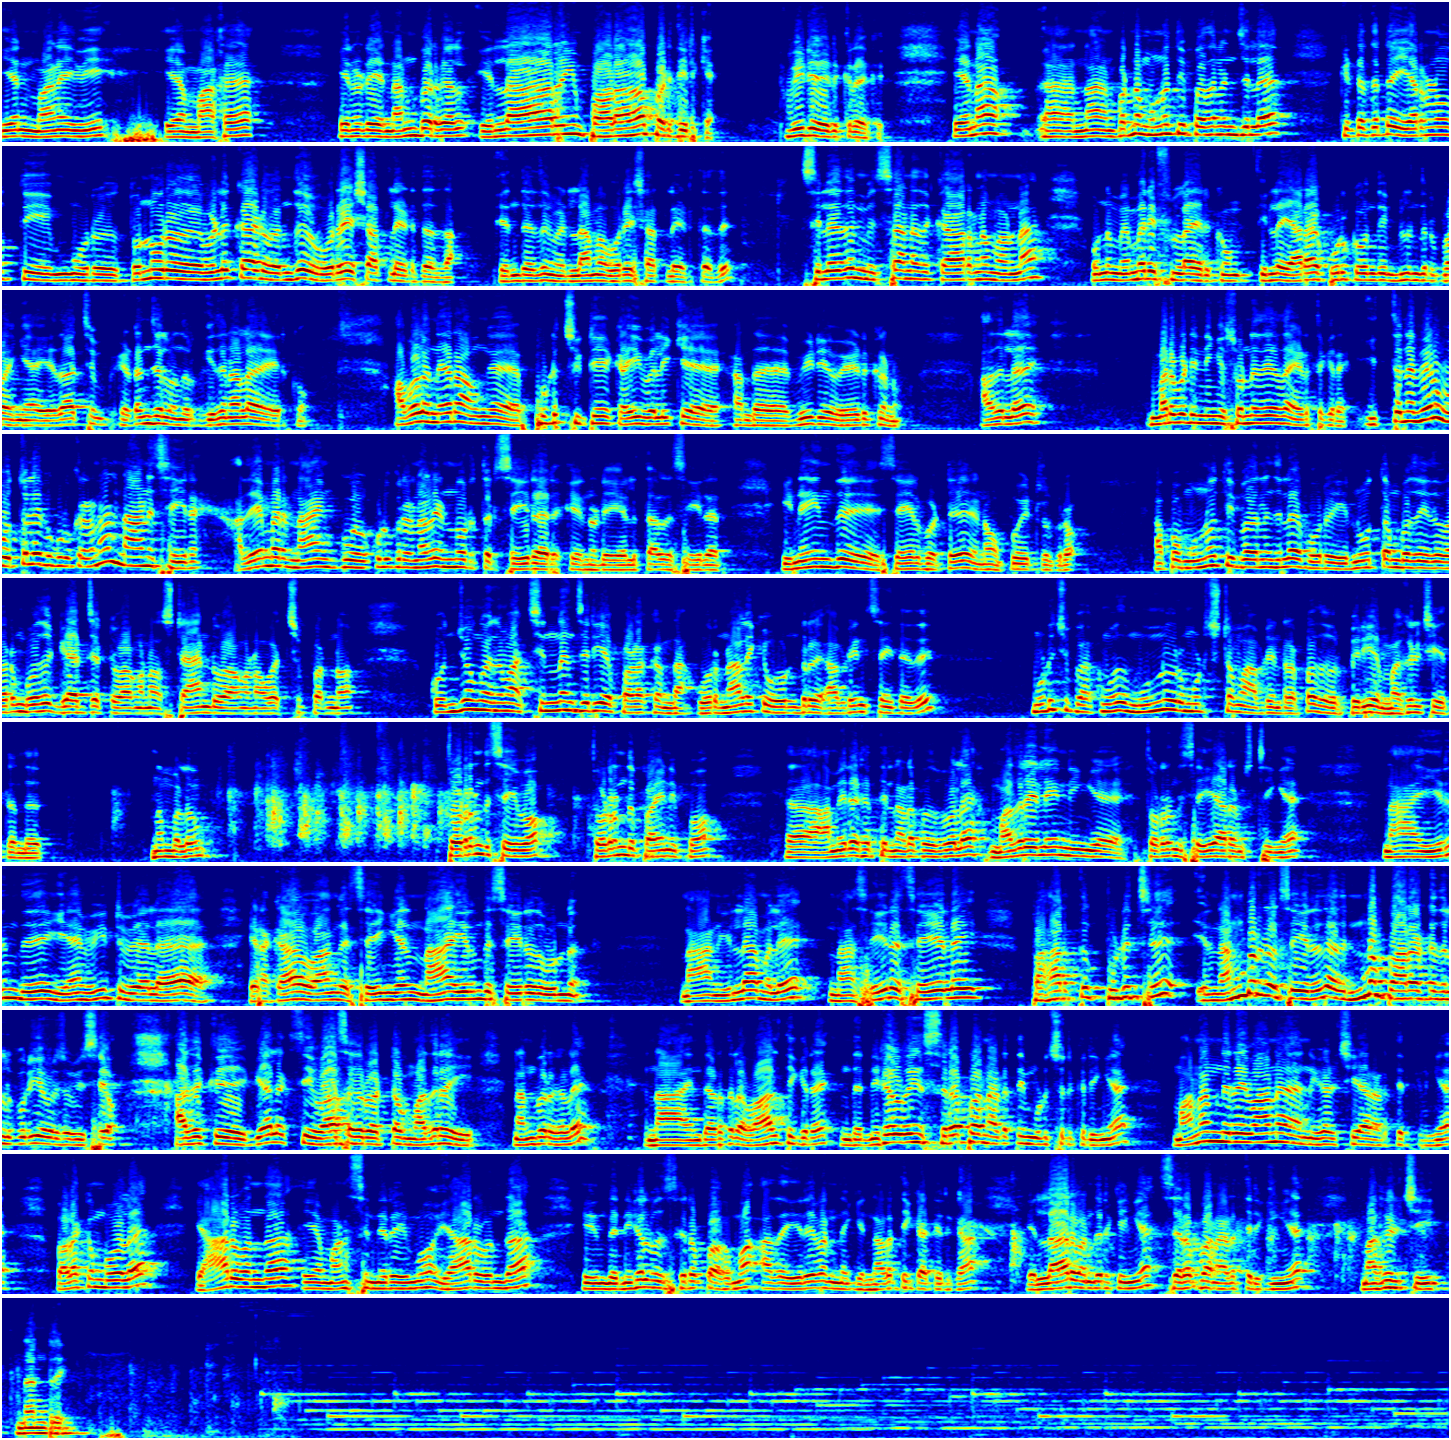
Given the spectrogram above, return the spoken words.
என் மனைவி என் மக என்னுடைய நண்பர்கள் எல்லாரையும் பாடாப்படுத்தியிருக்கேன் வீடியோ எடுக்கிறதுக்கு. ஏன்னா நான் பண்ண முந்நூற்றி பதினஞ்சில் கிட்டத்தட்ட இரநூத்தி ஒரு தொண்ணூறு விழுக்காடு வந்து ஒரே ஷாட்டில் எடுத்தது தான் எந்த இதுவும் இல்லாமல் ஒரே ஷாட்டில் எடுத்தது. சில இது மிஸ் ஆனது காரணம் அப்படின்னா ஒன்று மெமரி ஃபுல்லாக இருக்கும். இல்லை யாராவது குறுக்க வந்து விழுந்திருப்பாங்க. ஏதாச்சும் இடைஞ்சல் வந்திருக்கும். இதனால இருக்கும். அவ்வளோ நேரம் அவங்க பிடிச்சிக்கிட்டே கை வலிக்க அந்த வீடியோவை எடுக்கணும். அதில் மறுபடியும் நீங்கள் சொன்னதே தான் எடுத்துக்கிறேன். இத்தனை பேரும் ஒத்துழைப்பு கொடுக்குறனால நானும் செய்கிறேன் அதே மாதிரி நான் கு- கொடுக்குறனால இன்னொருத்தர் செய்கிறாரு என்னுடைய எழுத்தாளர் செய்கிறார் இணைந்து செயல்பட்டு நம்ம போயிட்டுருக்குறோம். அப்போ முந்நூற்றி பதினஞ்சில் ஒரு நூற்றம்பது இது வரும்போது கேட்ஜெட் வாங்கணும் ஸ்டாண்டு வாங்கணும் வச்சு பண்ணோம் கொஞ்சம் கொஞ்சமாக சின்னஞ்சிறிய பழக்கம் தான். ஒரு நாளைக்கு ஒன்று அப்படின்னு செய்தது முடிச்சு பார்க்கும்போது முந்நூறு முடிச்சிட்டோமா அப்படின்றப்ப அது ஒரு பெரிய மகிழ்ச்சியை தந்தது. நம்மளும் தொடர்ந்து செய்வோம் தொடர்ந்து பயணிப்போம். அமீரகத்தில் நடப்பது போல் மதுரையிலையும் நீங்கள் தொடர்ந்து செய்ய ஆரம்பிச்சிட்டிங்க. நான் இருந்து என் வீட்டு வேலை எனக்காக வாங்க செய்யுங்கன்னு நான் இருந்து செய்கிறது ஒன்று நான் இல்லாமலே நான் செய்கிற செயலை பார்த்து பிடிச்சி என் நண்பர்கள் செய்கிறது அது இன்னும் பாராட்டுதலுக்குரிய ஒரு விஷயம். அதுக்கு கேலக்ஸி வாசகர் வட்டம் மதுரை நண்பர்களை நான் இந்த இடத்துல வாழ்த்திக்கிறேன் இந்த நிகழ்வையும் சிறப்பாக நடத்தி முடிச்சிருக்கிறீங்க. மனம் நிறைவான நிகழ்ச்சியாக நடத்திருக்கிறீங்க. வழக்கம் போல் யார் வந்தால் என் மனசு நிறையுமோ யார் வந்தால் இந்த நிகழ்வு சிறப்பாகுமோ அதை இறைவன் இன்னைக்கு நடத்தி காட்டியிருக்கான். எல்லாரும் வந்திருக்கீங்க சிறப்பாக நடத்திருக்கீங்க. மகிழ்ச்சி நன்றி.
